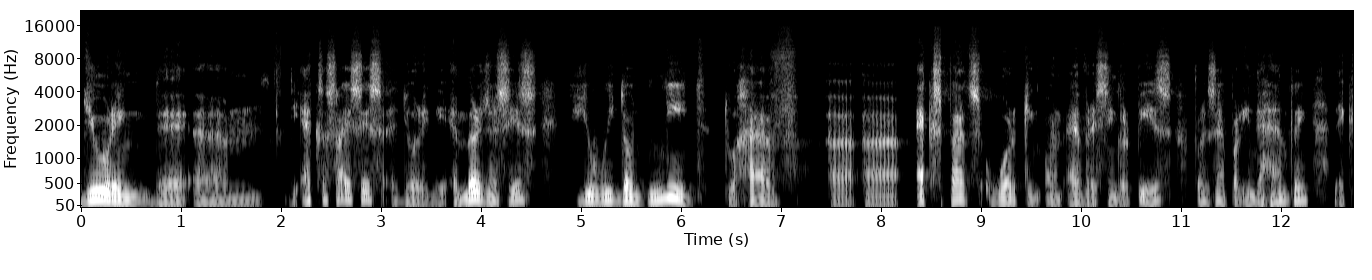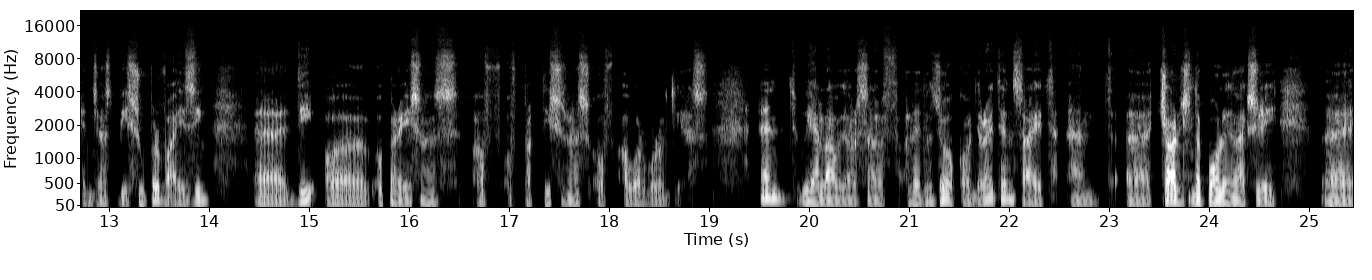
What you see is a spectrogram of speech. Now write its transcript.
during the um, the exercises during the emergencies you we don't need to have experts working on every single piece. For example, in the handling, they can just be supervising uh, the uh, operations of, of, practitioners of our volunteers. And we allowed ourselves a little joke on the right-hand side and uh, Charge Napoleon actually uh,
